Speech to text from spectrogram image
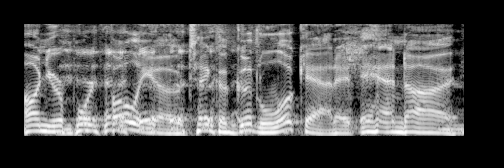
on your portfolio, take a good look at it and uh, yeah.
